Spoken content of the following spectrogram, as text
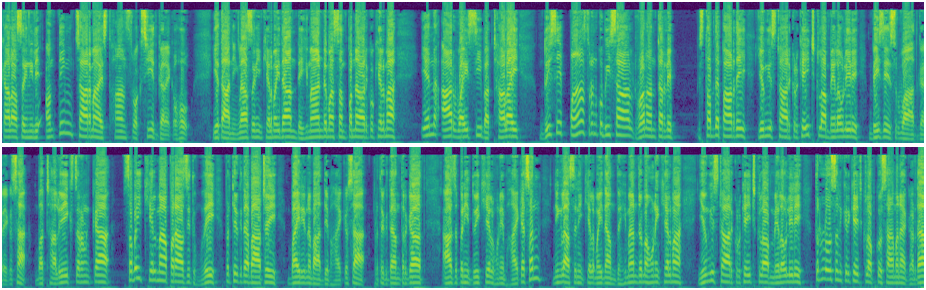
कालासैनीले अन्तिम चारमा स्थान सुरक्षित गरेको हो। यता निङ्लासैनी खेल मैदान देहिमाण्डमा सम्पन्न अर्को खेलमा एनआरवाईसी भट्टालाई दुई सय पाँच रनको विशाल रन अन्तरले स्तब्ध पार्दै यङ स्टार क्रिकेट क्लब मेलौलीले विजय शुरूआत गरेको छ। बच्चालु एक चरणका सबै खेलमा पराजित हुँदै प्रतियोगिताबाटै बाहिरिन बाध्य भएको छ। प्रतियोगिता अन्तर्गत आज पनि दुई खेल हुने भएका छन्। निङ्लासनी खेल मैदान दहिमाण्डमा हुने खेलमा यङ स्टार क्रिकेट क्लब मेलौलीले त्रिलोचन क्रिकेट क्लबको सामना गर्दा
